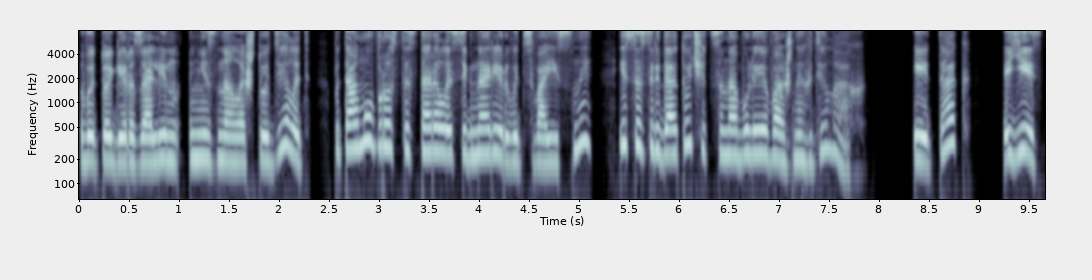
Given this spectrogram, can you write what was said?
В итоге Розалин не знала, что делать, потому просто старалась игнорировать свои сны и сосредоточиться на более важных делах. Итак, есть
